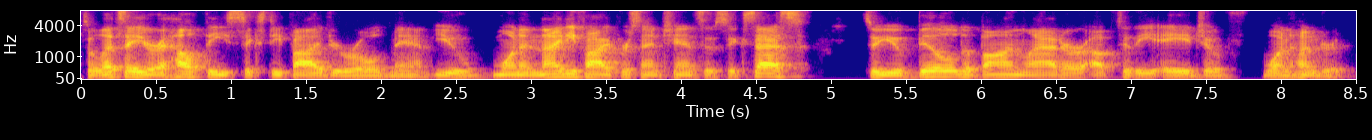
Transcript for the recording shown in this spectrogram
So let's say you're a healthy 65 year old man. You want a 95% chance of success So you build a bond ladder up to the age of 100.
